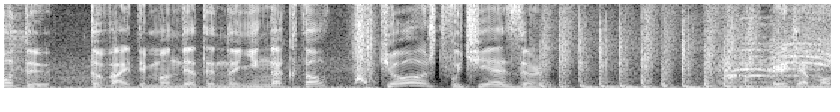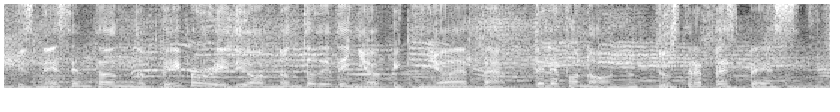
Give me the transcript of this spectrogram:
Po ty, të vajti mendja te ndonjë nga këto? Kjo është fuqia e zërit Reklamo biznesin tënd në Paper Radio 91.1 FM. Telefono në +355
